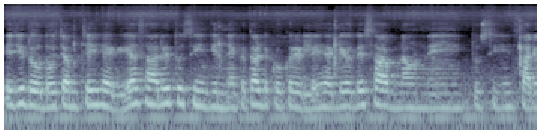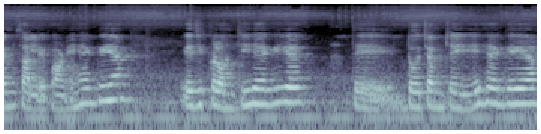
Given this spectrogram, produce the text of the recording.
ਇਹ ਜੀ ਦੋ ਦੋ ਚਮਚੇ ਹੀ ਹੈਗੇ ਆ ਸਾਰੇ। ਤੁਸੀਂ ਜਿੰਨੇ ਕੁ ਤੁਹਾਡੇ ਕੋਲ ਕਰੇਲੇ ਹੈਗੇ, ਉਹਦੇ ਹਿਸਾਬ ਨਾਲ ਉਨੇ ਹੀ ਤੁਸੀਂ ਸਾਰੇ ਮਸਾਲੇ ਪਾਉਣੇ ਹੈਗੇ ਆ। ਇਹ ਜੀ ਕਲੌਂਜੀ ਹੈਗੀ ਆ ਤੇ ਦੋ ਚਮਚੇ ਇਹ ਹੈਗੇ ਆ,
